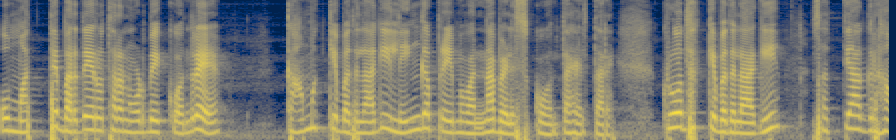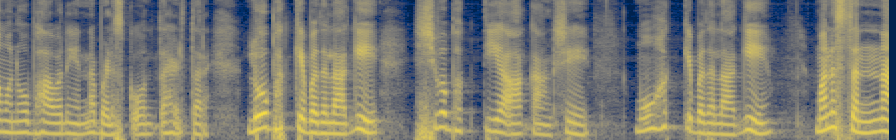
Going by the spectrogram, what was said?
ಓ, ಮತ್ತೆ ಬರದೇ ಇರೋ ಥರ ನೋಡಬೇಕು ಅಂದರೆ ಕಾಮಕ್ಕೆ ಬದಲಾಗಿ ಲಿಂಗ ಪ್ರೇಮವನ್ನು ಬೆಳೆಸ್ಕೋ ಅಂತ ಹೇಳ್ತಾರೆ. ಕ್ರೋಧಕ್ಕೆ ಬದಲಾಗಿ ಸತ್ಯಾಗ್ರಹ ಮನೋಭಾವನೆಯನ್ನು ಬೆಳೆಸ್ಕೊ ಅಂತ ಹೇಳ್ತಾರೆ. ಲೋಭಕ್ಕೆ ಬದಲಾಗಿ ಶಿವಭಕ್ತಿಯ ಆಕಾಂಕ್ಷೆ, ಮೋಹಕ್ಕೆ ಬದಲಾಗಿ ಮನಸ್ಸನ್ನು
